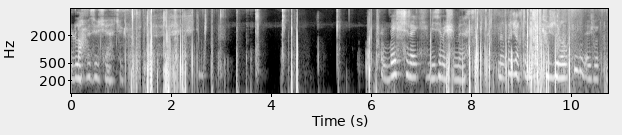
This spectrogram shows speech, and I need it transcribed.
Rahmet için çekiyorum. Beş lira bizim işimiz. Ne yapacaktım? Ben 200 liralık mı gelecektim?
